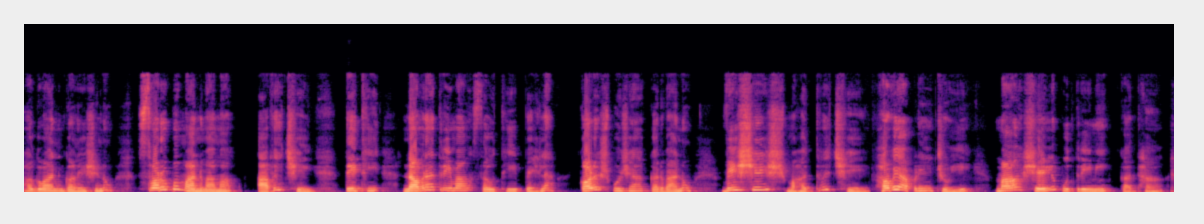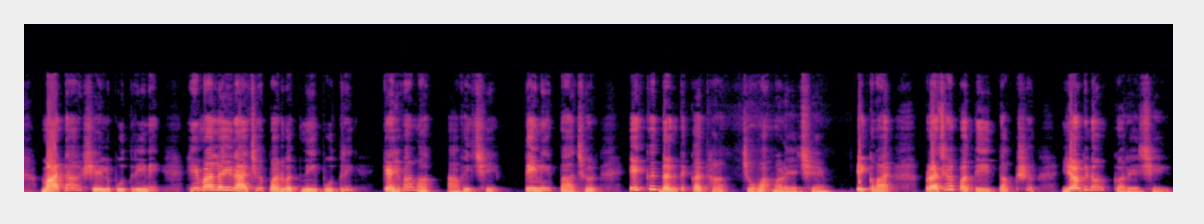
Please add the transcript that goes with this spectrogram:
ભગવાન ગણેશનું સ્વરૂપ માનવામાં આવે છે. તેથી નવરાત્રિમાં સૌથી પહેલા કળશ પૂજા કરવાનું વિશેષ મહત્વ છે. હવે આપણે જોઈએ મા શૈલપુત્રીની કથા. માતા શૈલપુત્રીને હિમાલય રાજ પર્વતની પુત્રી કહેવામાં આવે છે. તેની પાછળ એક દંતકથા જોવા મળે છે. એકવાર પ્રજાપતિ તક્ષ યજ્ઞ કરે છે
